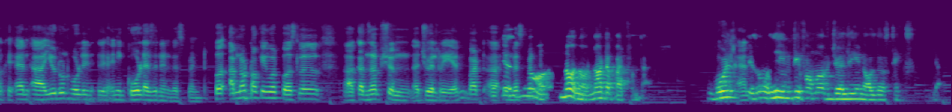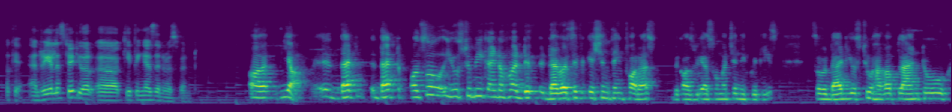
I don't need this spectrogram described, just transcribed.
Okay, and uh, you don't hold any, gold as an investment. But I'm not talking about personal uh, consumption uh, jewelry in, but uh, investment. No, no, no, not apart from that. Gold And- is only in the form of jewelry and all those things. Yeah. Okay, and real estate you are uh, keeping as an investment. Uh, yeah, that that also used to be kind of a di- diversification thing for us because we are so much in equities. So that used to have a plan to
